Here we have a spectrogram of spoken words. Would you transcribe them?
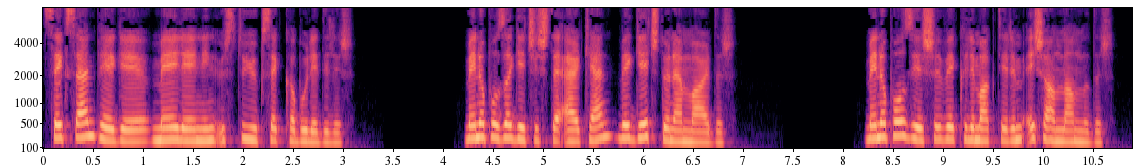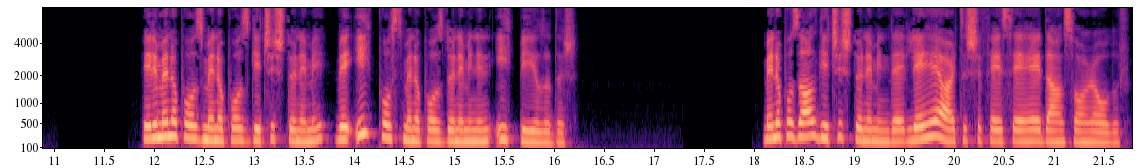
80 pg ML'nin üstü yüksek kabul edilir. Menopoza geçişte erken ve geç dönem vardır. Menopoz yaşı ve klimakterim eş anlamlıdır. Perimenopoz menopoz geçiş dönemi ve ilk postmenopoz döneminin ilk bir yılıdır. Menopozal geçiş döneminde LH artışı FSH'dan sonra olur.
